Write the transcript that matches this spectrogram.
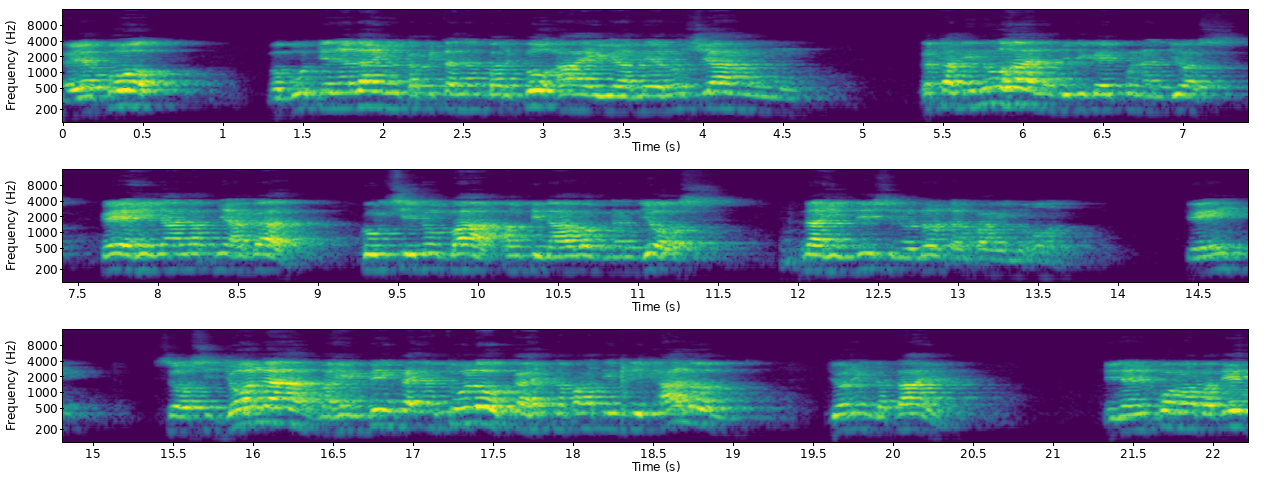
Kaya po, mabuti na lang yung kapitan ng barko ay uh, meron siyang katalinuhan na binigay po ng Diyos. Kaya hinanap niya agad kung sino ba ang tinawag ng Diyos na hindi sinunod ang Panginoon. Okay? So si Jonah, mahimbing kanyang tulog kahit napakatindig alon during the time. Niyo po mga batid.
